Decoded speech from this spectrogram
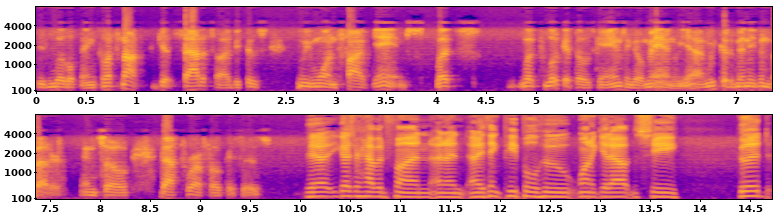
the little things. Let's not get satisfied because we won five games. Let's let's look at those games and go, man, yeah, we could have been even better. And so that's where our focus is. Yeah, you guys are having fun, and I, and I think people who want to get out and see good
